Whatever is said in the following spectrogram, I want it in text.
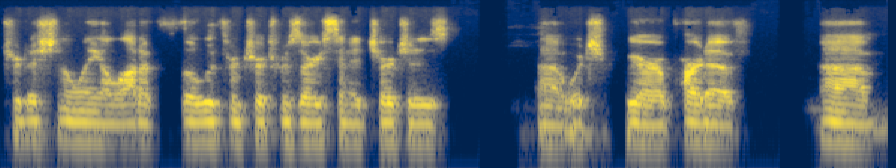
traditionally a lot of the Lutheran Church Missouri Synod churches, uh, which we are a part of, um,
